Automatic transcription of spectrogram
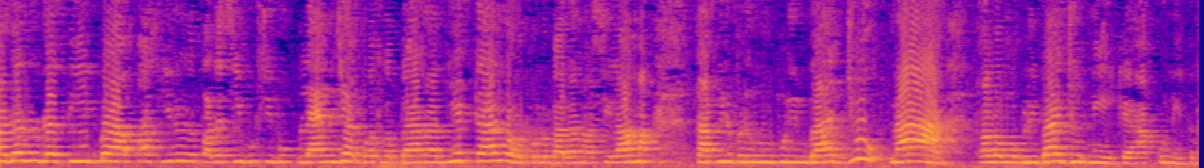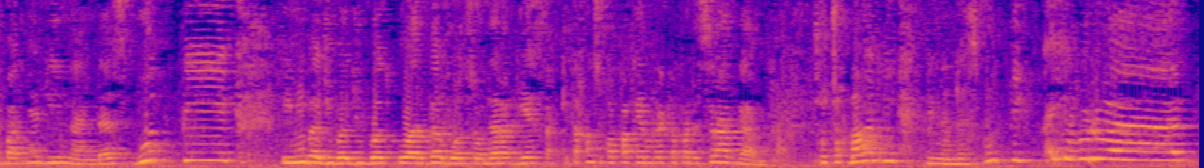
Ramadan udah tiba, pasti udah pada sibuk-sibuk belanja buat lebaran ya kan, walaupun lebaran masih lama, tapi udah pada ngumpulin baju. Nah, kalau mau beli baju nih, kayak aku nih, tempatnya di Nandas Butik. Ini baju-baju buat keluarga, buat saudara biasa. Kita kan suka pakai mereka pada seragam. Cocok banget nih di Nandas Butik. Ayo buruan.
